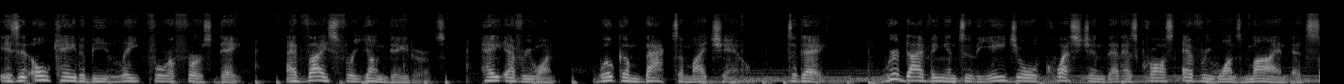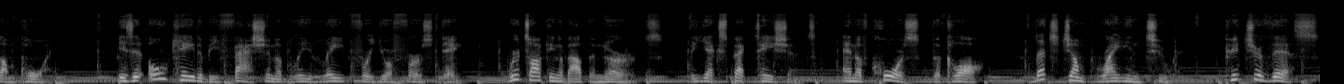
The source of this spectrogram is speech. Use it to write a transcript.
Is it okay to be late for a first date? Advice for young daters. Hey everyone, welcome back to my channel. Today, we're diving into the age-old question that has crossed everyone's mind at some point. Is it okay to be fashionably late for your first date? We're talking about the nerves, the expectations, and of course, the claw. Let's jump right into it. Picture this.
